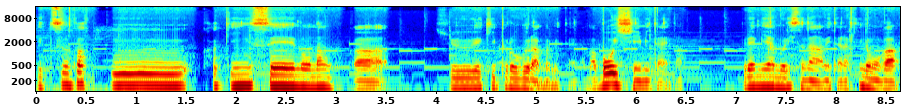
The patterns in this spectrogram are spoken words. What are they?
月額課金制のなんか収益プログラムみたいな、まあ、 Voicy みたいな、プレミアムリスナーみたいな機能が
